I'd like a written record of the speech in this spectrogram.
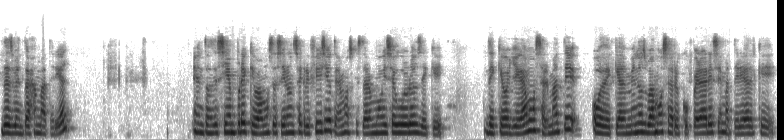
desventaja material. Entonces siempre que vamos a hacer un sacrificio tenemos que estar muy seguros de que, de que o llegamos al mate o de que al menos vamos a recuperar ese material que,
